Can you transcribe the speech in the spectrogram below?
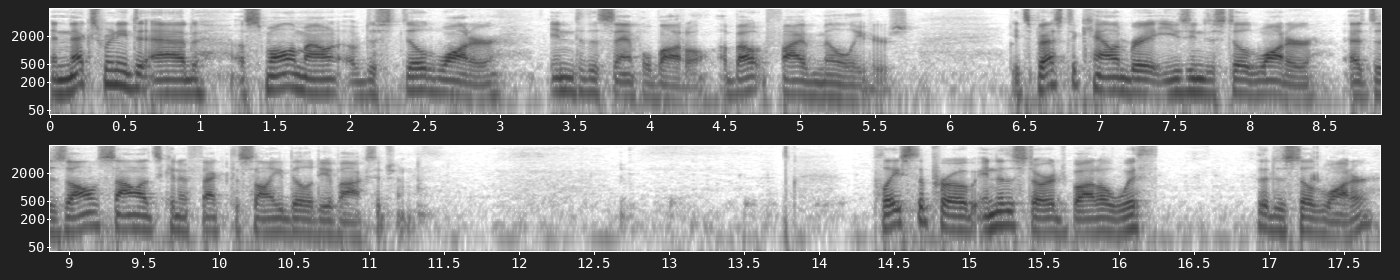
And next we need to add a small amount of distilled water into the sample bottle, about 5 milliliters. It's best to calibrate using distilled water as dissolved solids can affect the solubility of oxygen. Place the probe into the storage bottle with the distilled water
